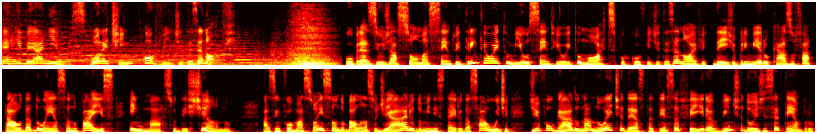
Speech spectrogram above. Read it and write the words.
RBA News, Boletim Covid-19. O Brasil já soma 138.108 mortes por Covid-19 desde o primeiro caso fatal da doença no país, em março deste ano. As informações são do balanço diário do Ministério da Saúde, divulgado na noite desta terça-feira, 22 de setembro.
